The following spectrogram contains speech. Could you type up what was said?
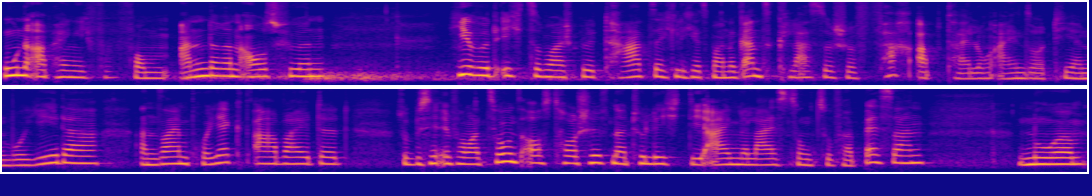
unabhängig vom anderen ausführen. Hier würde ich zum Beispiel tatsächlich jetzt mal eine ganz klassische Fachabteilung einsortieren, wo jeder an seinem Projekt arbeitet. So ein bisschen Informationsaustausch hilft natürlich, die eigene Leistung zu verbessern. Nur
